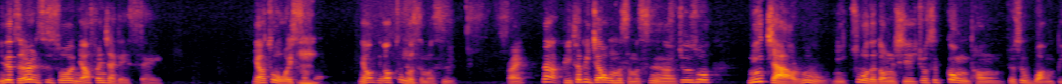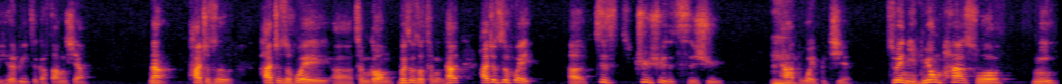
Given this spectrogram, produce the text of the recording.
你的责任是说你要分享给谁，你要作为什么，你要你要做了什么事，right？那比特币教我们什么事呢？就是说，你假如你做的东西就是共同就是往比特币这个方向，那它就是它就是会呃成功，不是说成功，它它就是会呃继继续的持续，嗯。它不会不见，所以你不用怕说你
